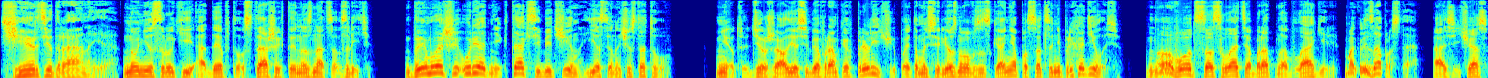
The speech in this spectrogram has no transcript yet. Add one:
Черти драные, но не с руки адепту старших-то назнаться взлить. Да и младший урядник так себе чин, если на чистоту. Нет, держал я себя в рамках приличий, поэтому серьезного взыскания опасаться не приходилось. Но вот сослать обратно в лагерь могли запросто. А сейчас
